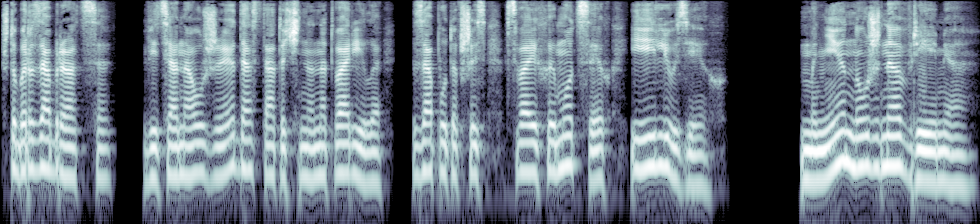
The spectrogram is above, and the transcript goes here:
чтобы разобраться? Ведь она уже достаточно натворила запутавшись в своих эмоциях и иллюзиях. «Мне нужно время»,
